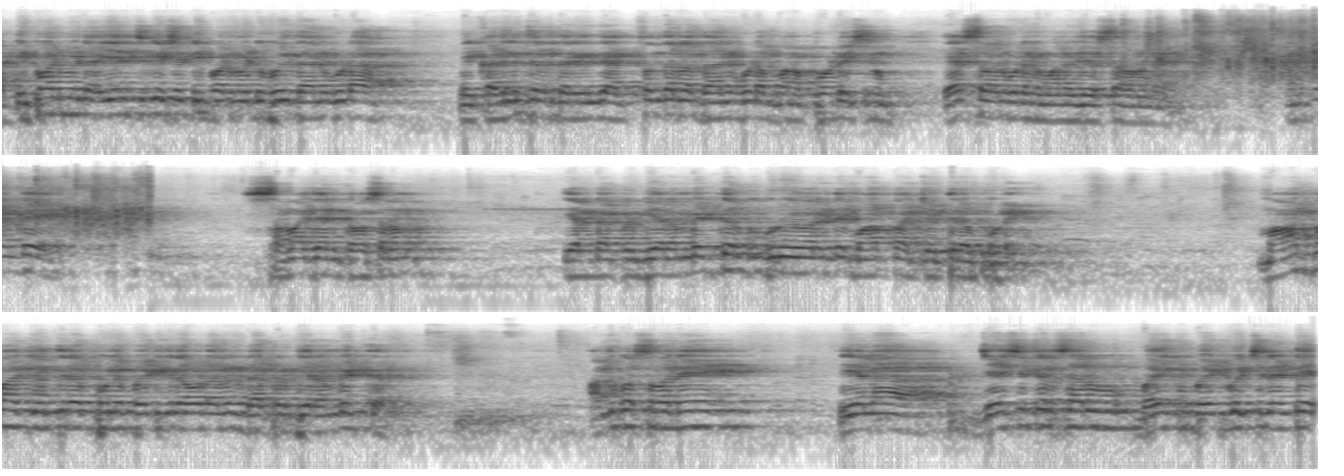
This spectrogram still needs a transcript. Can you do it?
ఆ డిపార్ట్మెంట్ హైయర్ ఎడ్యుకేషన్ డిపార్ట్మెంట్ పోయి దాన్ని కూడా మీకు కదిలించడం జరిగింది. అతి తొందరలో దాన్ని కూడా మన ఫౌండేషన్ వేస్తామని కూడా నేను మనం చేస్తా ఉన్నాను. ఎందుకంటే సమాజానికి అవసరం. ఇలా డాక్టర్ బిఆర్ అంబేద్కర్కు గురువు ఎవరంటే మహాత్మా జ్యోతిరావు పూలే. మహాత్మా జ్యోతిరావు పూలే బయటికి రావడానికి డాక్టర్ బిఆర్ అంబేద్కర్. అందుకోసమనే ఇలా జయశంకర్ సారు బయట బయటకు వచ్చిందంటే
